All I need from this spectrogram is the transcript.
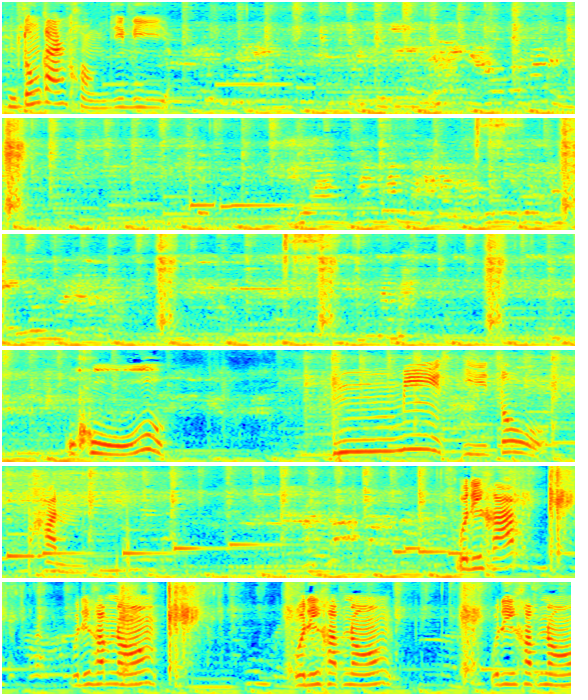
ผมต้องการของดีๆอะ โอ้โหมีดอีโต้พันสวัสดีครับสวัสดีครับน้องสวัสดีครับน้องสวัสดีครับน้อง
